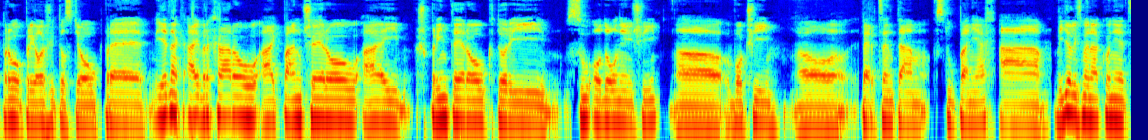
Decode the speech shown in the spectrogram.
prvou príležitosťou pre jednak aj vrchárov, aj pančerov, aj šprintérov, ktorí sú odolnejší uh, voči uh, percentám v stúpaniach a videli sme nakoniec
